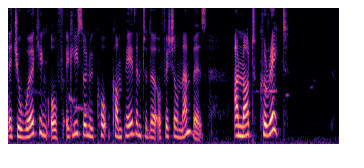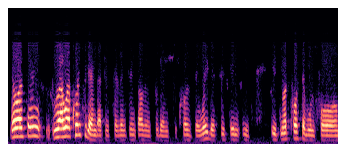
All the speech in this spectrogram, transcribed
that you're working off, at least when we co- compare them to the official numbers, are not correct. No, I think we are, confident that it's 17,000 students because the way the system is, it's not possible for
